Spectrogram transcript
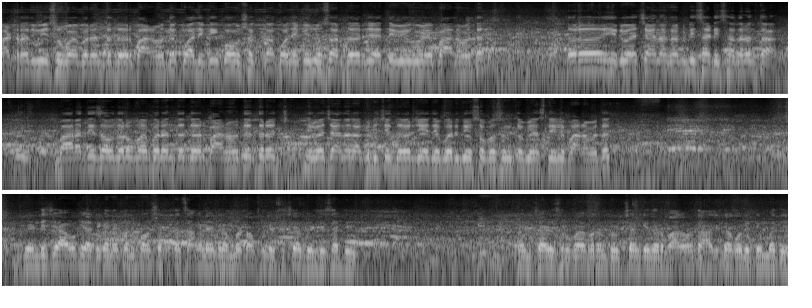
अठरा ते वीस रुपयापर्यंत दर पाहायला मिळते. क्वालिटी पाहू शकता क्वालिटीनुसार दर जे आहे ते वेगवेगळे पाहायला मिळतात. तर हिरव्या चायना काकडीसाठी साधारणतः बारा ते चौदा रुपयापर्यंत दर पाहायला होते तर हिरव्या चायना काकडीचे दर जे आहे ते बरेच दिवसापासून कमी असलेले पाहायला मिळतात. भेंडीची आवक या ठिकाणी पण पाहू शकता. चांगल्या एक नंबर टॉप क्वालिटीच्या भेंडीसाठी. पंचेचाळीस रुपयापर्यंत उच्चांकी दर पाहायला हलक्या क्वालिटीमध्ये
